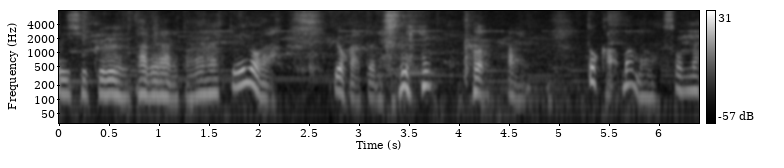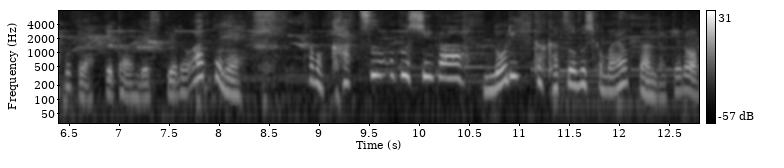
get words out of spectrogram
美味しく食べられたなっていうのが良かったですね。はい。とか、まあまあ、そんなことやってたんですけど、あとね、多分、鰹節が、海苔か鰹節か迷ったんだけど、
